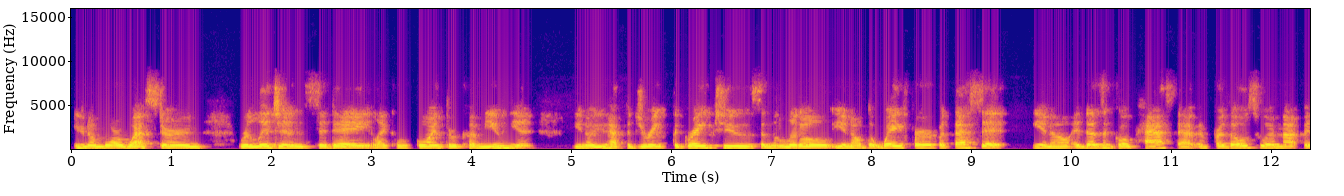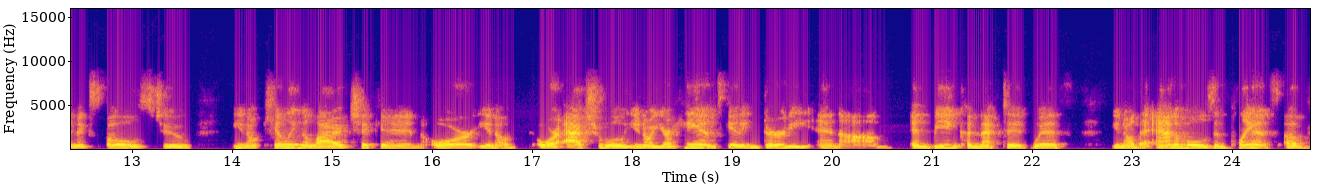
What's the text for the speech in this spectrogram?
you know, more Western religions today, like going through communion, you know, you have to drink the grape juice and the little, you know, the wafer, but that's it. You know, it doesn't go past that. And for those who have not been exposed to, you know, killing a live chicken or, you know, or actual, you know, your hands getting dirty and um, and being connected with, you know, the animals and plants of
